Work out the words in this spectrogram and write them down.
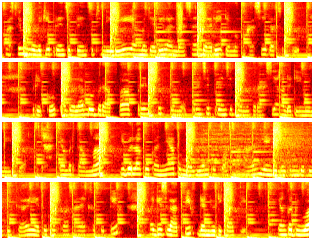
pasti memiliki prinsip-prinsip sendiri yang menjadi landasan dari demokrasi tersebut. Berikut adalah beberapa prinsip prinsip-prinsip demokrasi yang ada di Indonesia. Yang pertama, diberlakukannya pembagian kekuasaan yang dibagi menjadi tiga, yaitu kekuasaan eksekutif, legislatif, dan yudikatif. Yang kedua,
